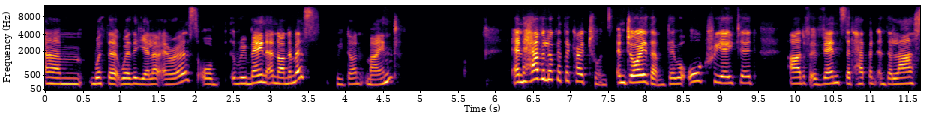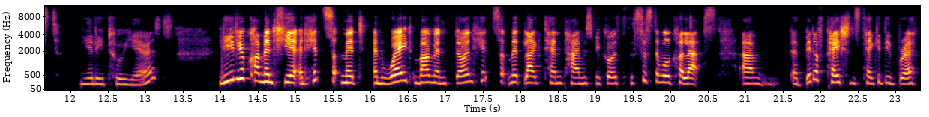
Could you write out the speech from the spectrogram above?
um, with the where the yellow arrows or remain anonymous. We don't mind. And have a look at the cartoons. Enjoy them. They were all created out of events that happened in the last nearly two years leave your comment here and hit submit and wait a moment. Don't hit submit like 10 times because the system will collapse. Um, a bit of patience, take a deep breath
